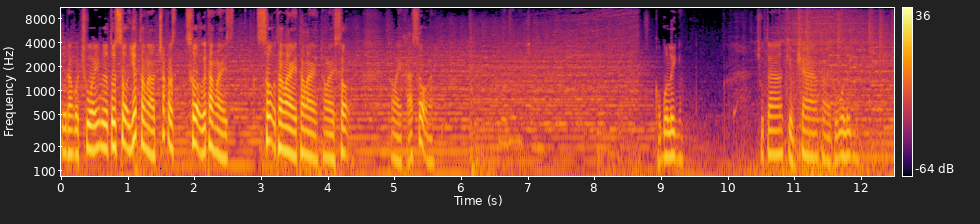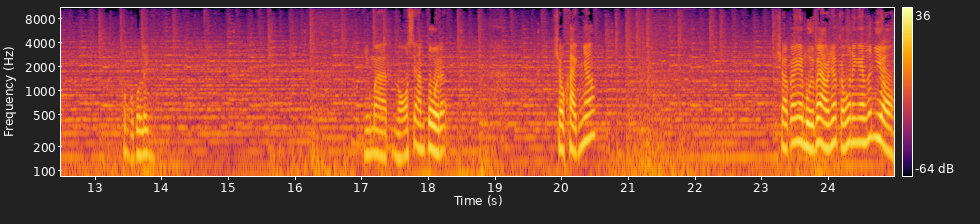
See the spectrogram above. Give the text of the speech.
Tôi đang có chuối, bây giờ tôi sợ nhất thằng nào Chắc là sợ cái thằng này Sợ thằng này, thằng này, thằng này sợ. Thằng này khá sợ này. Có bơ linh không? Chúng ta kiểm tra thằng này có bơ linh Không có bơ linh Nhưng mà nó sẽ ăn tôi đấy. Chào Khánh nhá. Chào các anh em mới vào nhá. Cảm ơn anh em rất nhiều.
